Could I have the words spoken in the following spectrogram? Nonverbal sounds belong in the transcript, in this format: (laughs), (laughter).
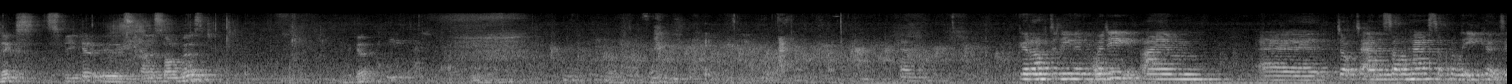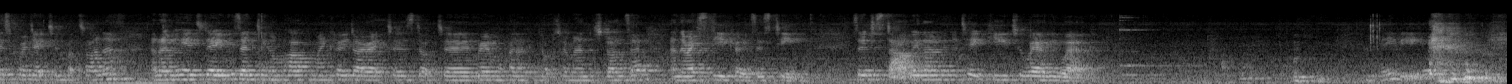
Next speaker is Anna Songhurst. Here we go. Good afternoon, everybody. I am uh, Dr. Anna Songhurst. I'm from the EcoExist project in Botswana, and I'm here today presenting on behalf of my co-directors, Dr. Graham McCulloch and Dr. Amanda Stronza, and the rest of the EcoExist team. So to start with, I'm going to take you to where we work. (laughs) Maybe. (laughs)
